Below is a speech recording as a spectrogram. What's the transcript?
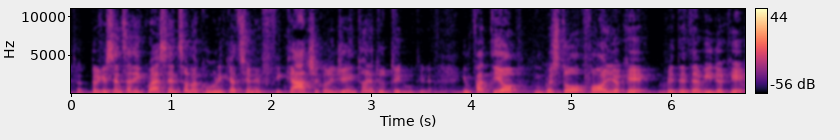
Sì. Perché senza di qua, senza una comunicazione efficace con i genitori, è tutto inutile. Infatti io in questo foglio che vedete a video che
